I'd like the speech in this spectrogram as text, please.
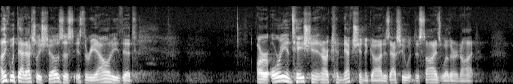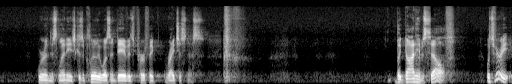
I think what that actually shows us is the reality that our orientation and our connection to God is actually what decides whether or not we're in this lineage, because it clearly wasn't David's perfect righteousness. but God Himself, what's very,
